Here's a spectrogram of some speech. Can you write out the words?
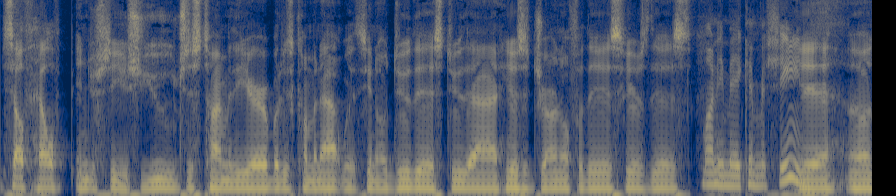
Self help industry is huge this time of the year. Everybody's coming out with, you know, do this, do that. Here's a journal for this. Here's this. Money making machine. Yeah, uh,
